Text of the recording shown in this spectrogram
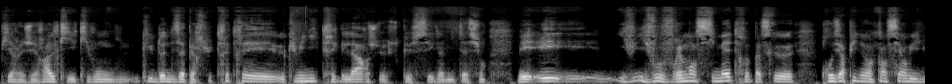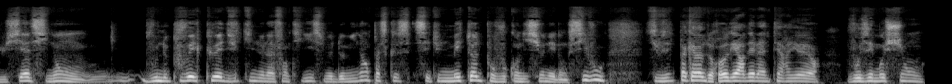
Pierre et Gérald qui, qui vont qui donnent des aperçus très très œcuméniques très larges de ce que c'est la mais il faut vraiment s'y mettre parce que Proserpine est un cancer milieu du ciel. Sinon vous ne pouvez que être victime de l'infantilisme dominant parce que c'est une méthode pour vous conditionner. Donc si vous si vous n'êtes pas capable de regarder l'intérieur vos émotions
